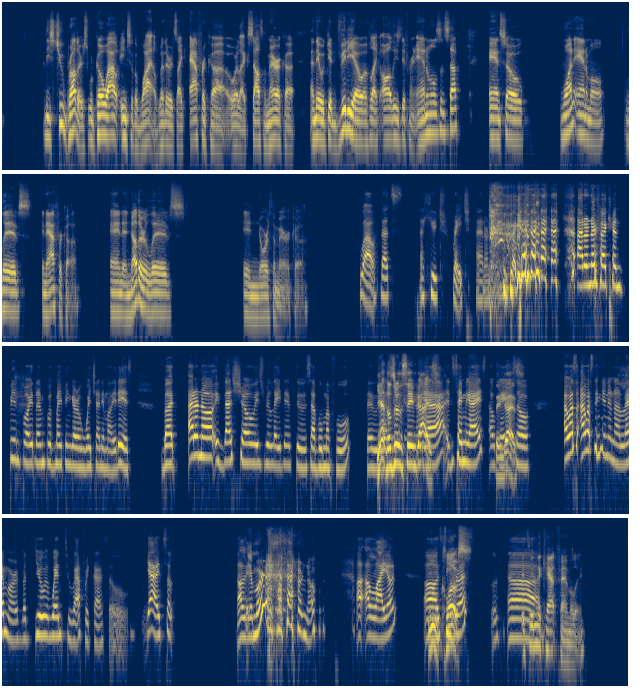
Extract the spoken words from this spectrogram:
these two brothers would go out into the wild, whether it's like Africa or like South America, and they would get video of like all these different animals and stuff. And so one animal lives in Africa and another lives in North America. Wow, that's a huge rage. I don't know. I, can, I don't know if I can pinpoint and put my finger on which animal it is, but I don't know if that show is related to Fu. Yeah, those are the same guys. Yeah, it's the same guys. Okay, same guys. so I was I was thinking in a lemur, but you went to Africa, so yeah, it's a a lemur. I don't know, a, a lion. Uh, Ooh, close. Uh, it's in the cat family.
